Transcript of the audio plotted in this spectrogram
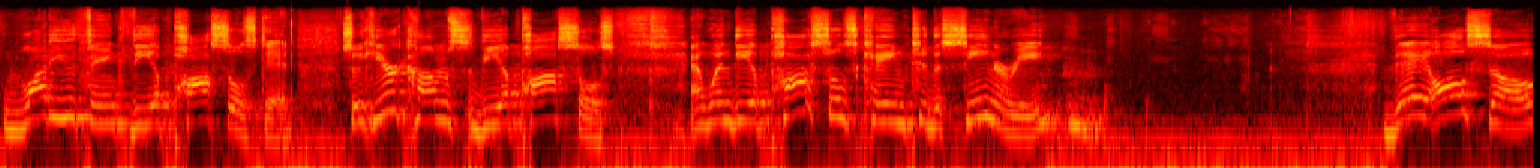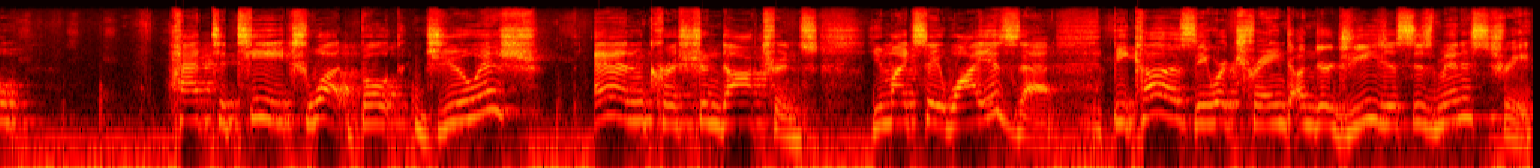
what do you think the apostles did? So here comes the apostles. And when the apostles came to the scenery, they also had to teach what? Both Jewish and Christian doctrines. You might say, why is that? Because they were trained under Jesus' ministry.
